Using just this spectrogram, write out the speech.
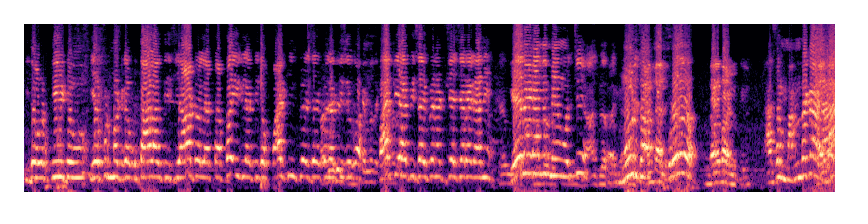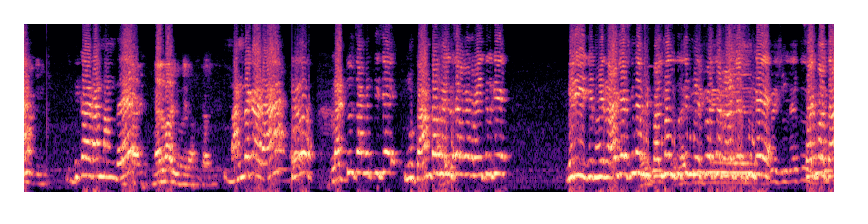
ఇది ఒకటి తీయటం ఎప్పుడు మట్టుకు అప్పుడు తాళాలు తీసి ఆటోలు ఎట్ట బైక్లు ఎట్ట ఇది పార్కింగ్ ప్లేస్ అయిపోయినట్టు ఇది పార్టీ ఆఫీస్ అయిపోయినట్టు చేశారా గానీ ఏనాడన్నా మేము వచ్చి మూడు సంవత్సరాలు ఇప్పుడు అసలు మందకాడ? ఇది కాడ మందే? మందకాడ? లడ్డూల సంగతి తీసే నువ్వు టామ్ వెళ్ళాలి కదా రైతులకి. మీరు ఇది మీరు రాజేసుకుంటే మీరు పది మంది కూర్చొని మీరు ఎట్లా రాజేసుకుంటే సరిపోతా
